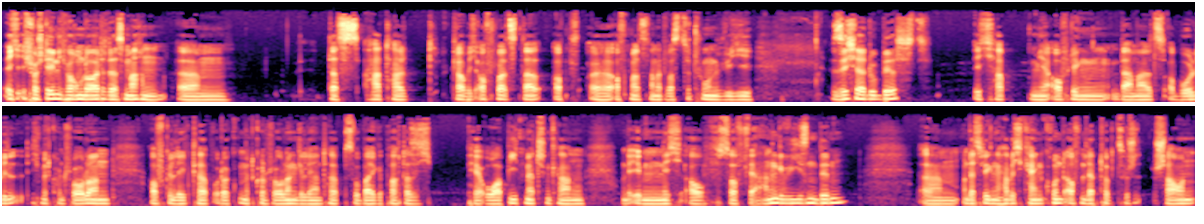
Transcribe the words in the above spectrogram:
Ich, ich verstehe nicht, warum Leute das machen. Ähm, das hat halt, glaube ich, oftmals, da, oft, äh, oftmals damit was zu tun, wie sicher du bist. Ich habe mir Auflegen damals, obwohl ich mit Controllern aufgelegt habe oder mit Controllern gelernt habe, so beigebracht, dass ich per Ohr Beatmatchen kann und eben nicht auf Software angewiesen bin. Ähm, und deswegen habe ich keinen Grund auf den Laptop zu schauen,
